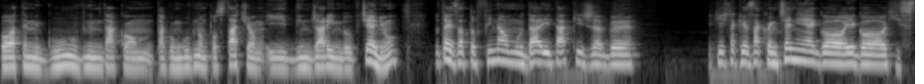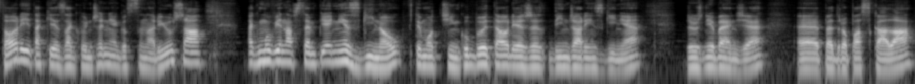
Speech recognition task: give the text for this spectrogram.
była tym głównym taką, taką główną postacią i Din Djarin był w cieniu. Tutaj za to finał mu dali taki, żeby jakieś takie zakończenie jego, jego historii, takie zakończenie jego scenariusza. Tak mówię na wstępie, nie zginął w tym odcinku. Były teorie, że Din Djarin zginie, że już nie będzie e, Pedro Pascala.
